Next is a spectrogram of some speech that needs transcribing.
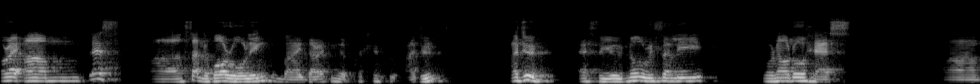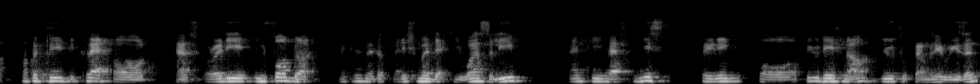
All right, um, let's uh, start the ball rolling by directing the question to Arjun. Arjun, as you know recently, Ronaldo has uh, publicly declared or has already informed the Manchester management that he wants to leave and he has missed training for a few days now due to family reasons.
